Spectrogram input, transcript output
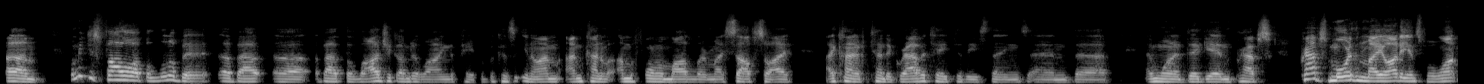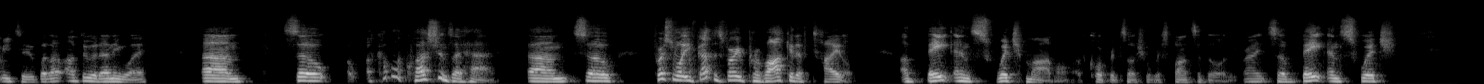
Um, let me just follow up a little bit about uh, about the logic underlying the paper because you know I'm I'm kind of I'm a formal modeler myself, so I I kind of tend to gravitate to these things and uh, and want to dig in perhaps perhaps more than my audience will want me to, but I'll, I'll do it anyway. Um, so a couple of questions I had. Um, so first of all, you've got this very provocative title, a bait and switch model of corporate social responsibility, right? So bait and switch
